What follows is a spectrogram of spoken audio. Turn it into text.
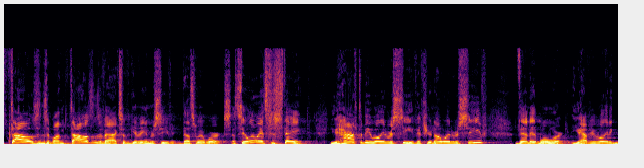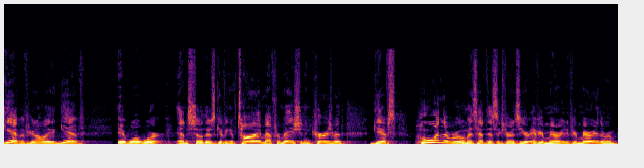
thousands upon thousands of acts of giving and receiving. That's the way it works. That's the only way it's sustained. You have to be willing to receive. If you're not willing to receive, then it won't work. You have to be willing to give. If you're not willing to give, it won't work. And so there's giving of time, affirmation, encouragement, gifts. Who in the room has had this experience? If you're married, if you're married in the room,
